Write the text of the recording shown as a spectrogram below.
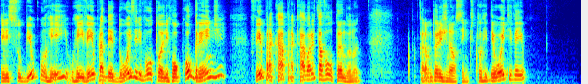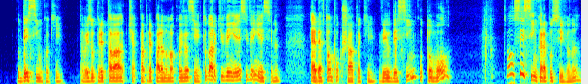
Ele subiu com o rei, o rei veio para D2, ele voltou, ele rocou grande, veio para cá, para cá, agora ele tá voltando, né? O cara é muito original sempre. Torre D8 e veio o D5 aqui. Talvez o preto tava, tá preparando uma coisa assim. Toda hora que vem esse, vem esse, né? É, deve estar tá um pouco chato aqui. Veio o D5, tomou. Ou o C5 era possível, né?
